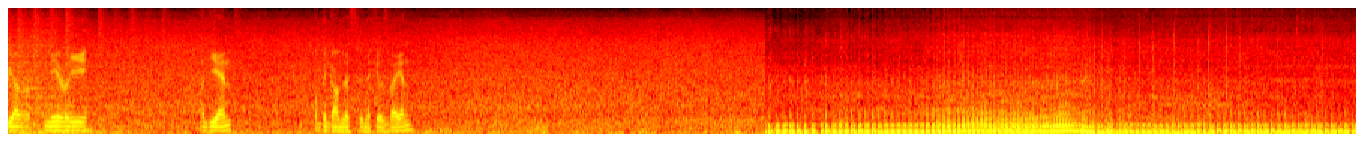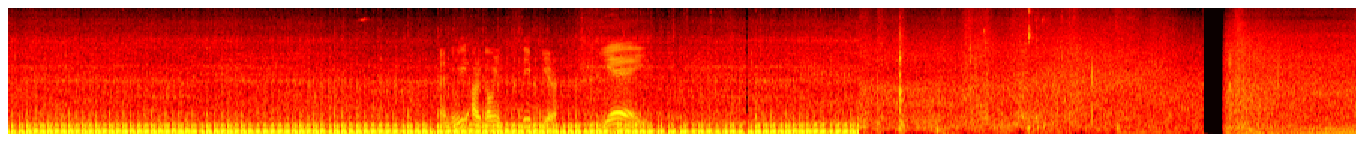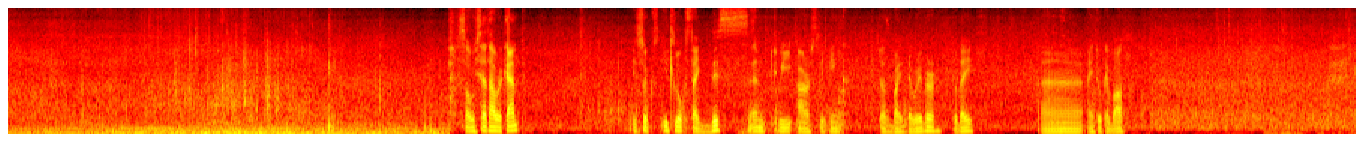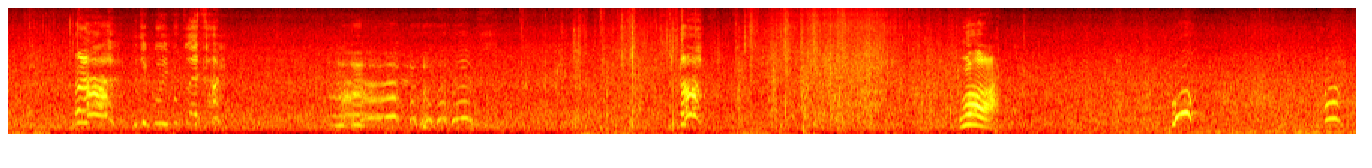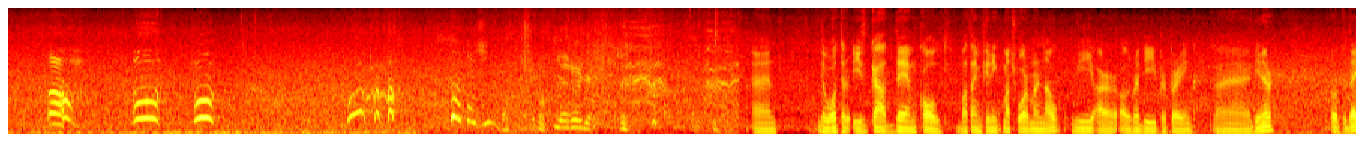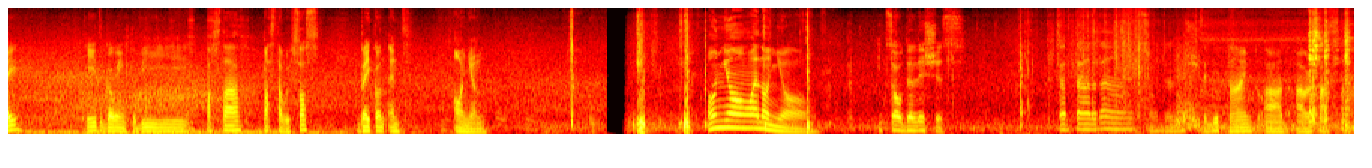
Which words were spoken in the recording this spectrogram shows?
we are nearly at the end of the Gamle Strynefjellsveien. And we are going to sleep here. Yay! So we set our camp. It looks it looks like this and we are sleeping just by the river today. Uh, I took a bath. Po Jaka the water is goddamn cold, but I'm feeling much warmer now. We are already preparing uh, dinner for today. It's going to be pasta, pasta with sauce, bacon and onion. Onion and onion. It's so delicious. Da, da, da, da. So delicious. It's a good time to add our pasta.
